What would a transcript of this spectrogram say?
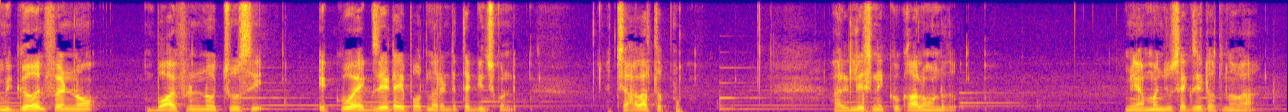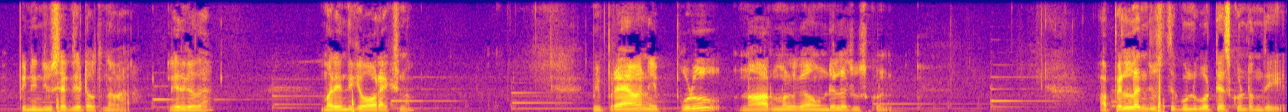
మీ గర్ల్ ఫ్రెండ్నో బాయ్ ఫ్రెండ్నో చూసి ఎక్కువ ఎగ్జైట్ అయిపోతున్నారంటే తగ్గించుకోండి. చాలా తప్పు. ఆ రిలేషన్ ఎక్కువ కాలం ఉండదు. మీ అమ్మని చూసి ఎగ్జైట్ అవుతున్నావా? పిన్నిని చూసి ఎగ్జైట్ అవుతున్నావా? లేదు కదా? మరి ఎందుకు ఓవర్ యాక్షన్ మీ ప్రేమను ఎప్పుడూ నార్మల్గా ఉండేలా చూసుకోండి. ఆ పిల్లని చూస్తే గుండు కొట్టేసుకుంటుంది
